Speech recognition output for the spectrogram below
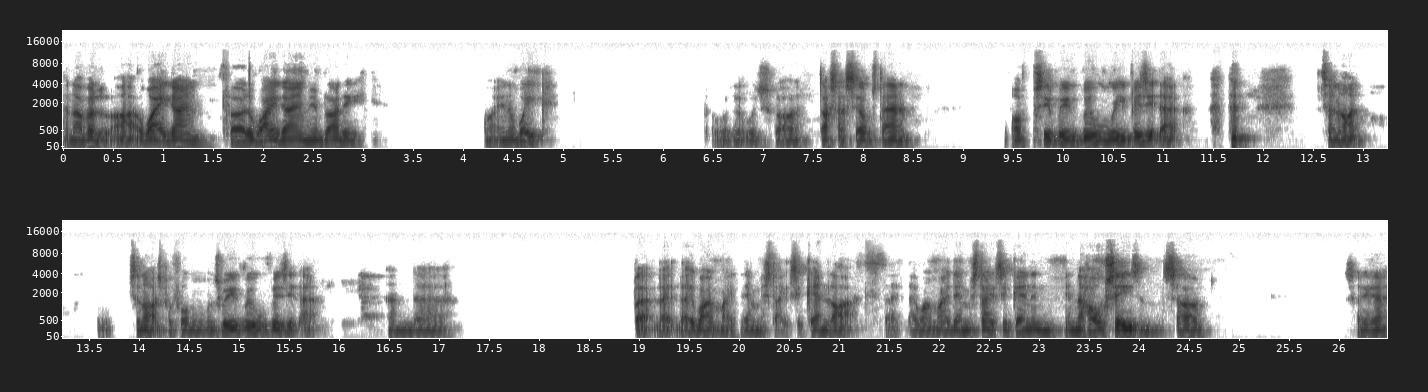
another away game, third away game in bloody what, in a week. But we we just got to dust ourselves down. Obviously, we will revisit that tonight. Tonight's performance, we will visit that, and uh, but they, they won't make their mistakes again. Like they, they won't make their mistakes again in, in the whole season. So, so yeah,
